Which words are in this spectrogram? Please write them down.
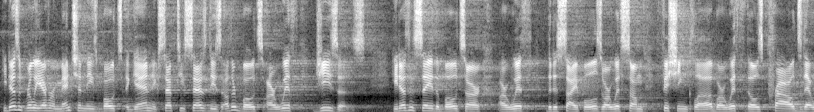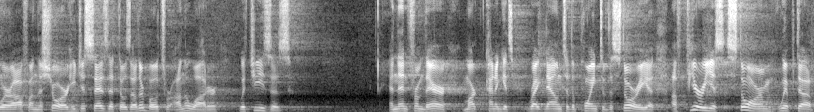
He doesn't really ever mention these boats again, except he says these other boats are with Jesus. He doesn't say the boats are, are with the disciples or with some fishing club or with those crowds that were off on the shore. He just says that those other boats were on the water with Jesus. And then from there, Mark kind of gets right down to the point of the story. A, a, furious storm whipped up.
